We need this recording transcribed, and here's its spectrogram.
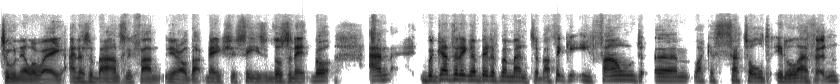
two 0 away, and as a Barnsley fan, you know that makes your season, doesn't it? But um, we're gathering a bit of momentum. I think he found um, like a settled eleven.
